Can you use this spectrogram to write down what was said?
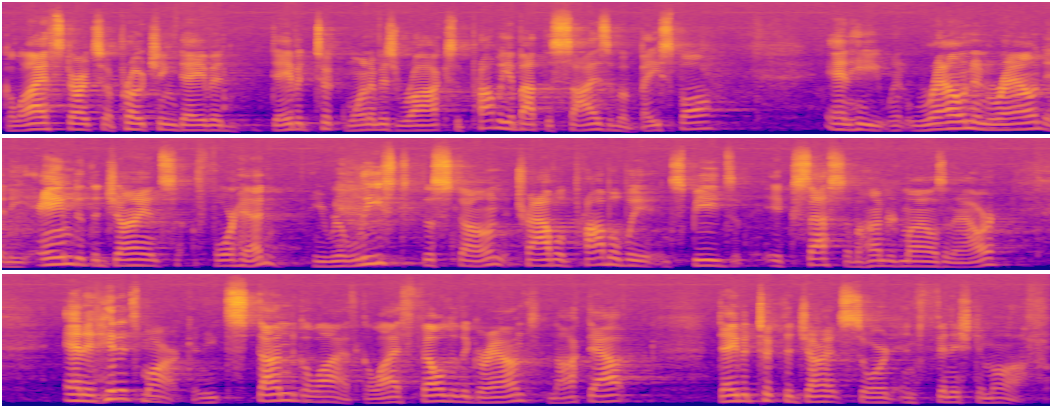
Goliath starts approaching David. David took one of his rocks, probably about the size of a baseball, and he went round and round, and he aimed at the giant's forehead. He released the stone, it traveled probably in speeds in excess of 100 miles an hour, and it hit its mark, and he stunned Goliath. Goliath fell to the ground, knocked out. David took the giant's sword and finished him off.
